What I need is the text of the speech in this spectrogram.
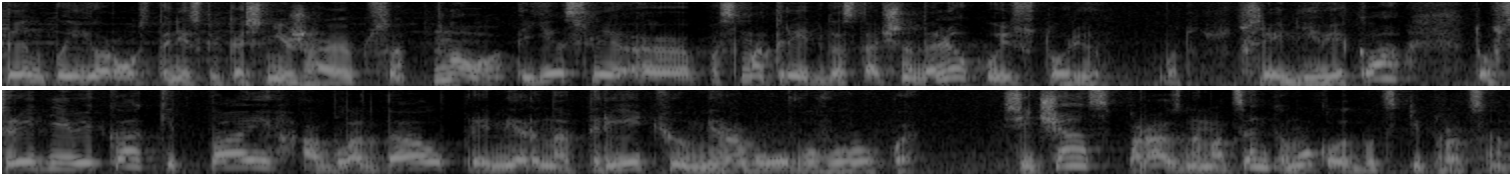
Темпы ее роста несколько снижаются. Но если э, посмотреть в достаточно далекую историю, вот в средние века, то в средние века Китай обладал примерно третью мирового ВВП. Сейчас, по разным оценкам, около 20%.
